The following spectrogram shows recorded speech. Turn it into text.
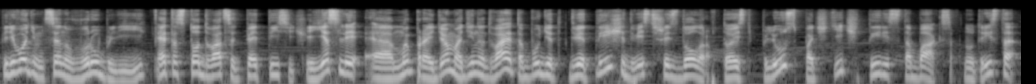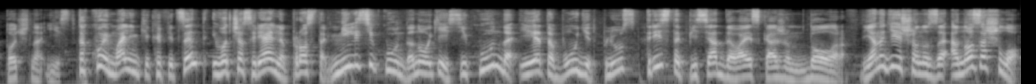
переводим цену в рубли, это 125 тысяч. Если э, мы пройдем 1 и 2, это будет 2206 долларов, то есть плюс почти 400 баксов. Ну, 300 точно есть. Такой маленький коэффициент, и вот сейчас реально просто миллисекунда, ну окей, секунда, и это будет плюс 350, давай скажем, долларов. Я надеюсь, что оно, за... оно зашло.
